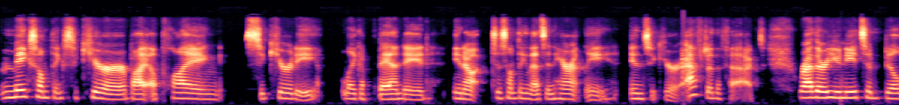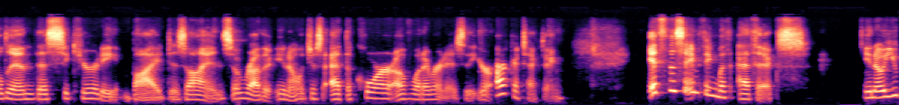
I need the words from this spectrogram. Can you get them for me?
make something secure by applying security like a band-aid you know to something that's inherently insecure after the fact. Rather you need to build in this security by design. So rather you know just at the core of whatever it is that you're architecting. It's the same thing with ethics. You know you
